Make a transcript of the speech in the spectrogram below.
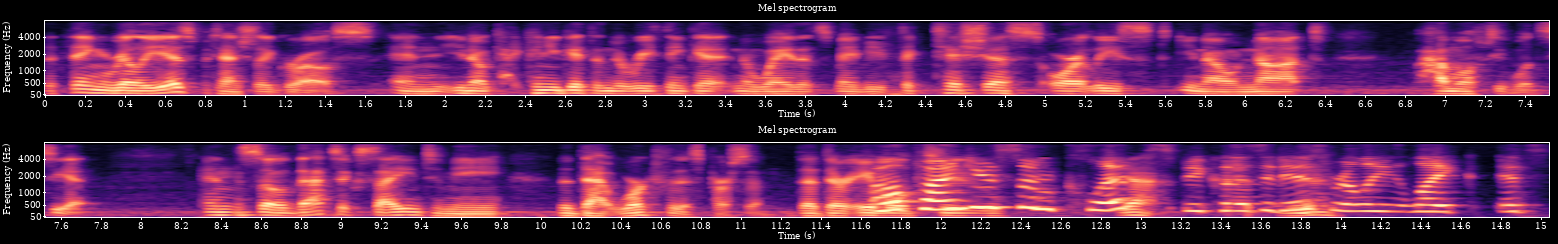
the thing really is potentially gross, and you know, can you get them to rethink it in a way that's maybe fictitious or at least you know not how most people would see it? And so that's exciting to me that that worked for this person, that they're able to I'll find to. you some clips Yeah. because it is Yeah. really like it's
